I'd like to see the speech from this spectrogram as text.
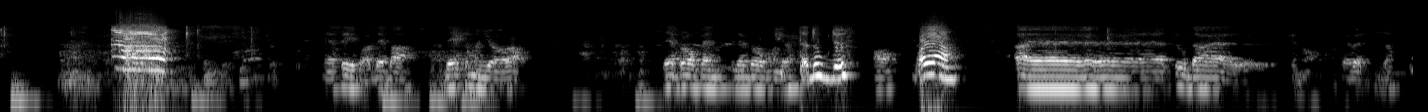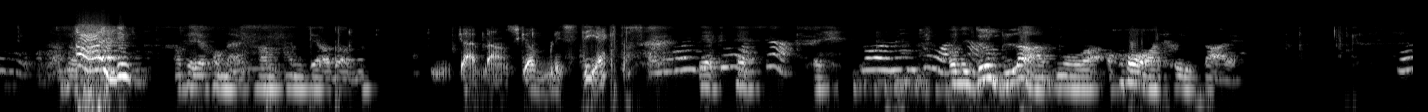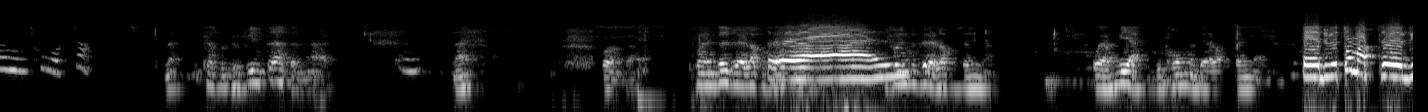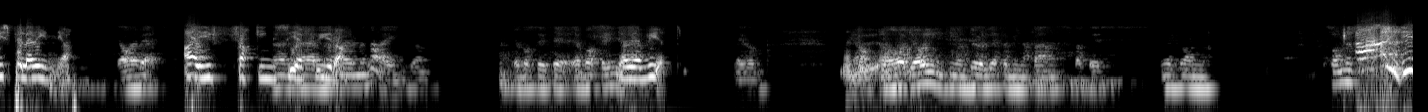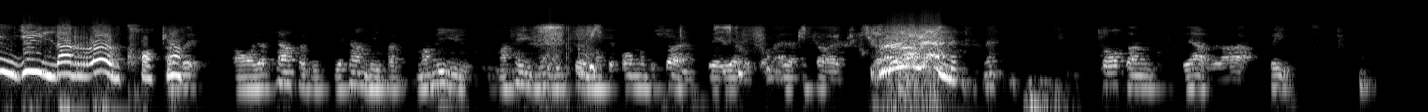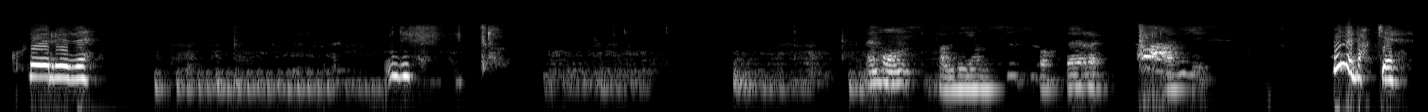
Ah! Men jag säger bara, det är bara, det kan man göra. Det är bra vän, det är bra om man gör. Där dog du. Ja. Var är han? Eh, jag tror det är, jag vet inte. Alltså. Okej, jag kommer. Han, han är så jävla död nu. Jävlar, han ska bli stekt alltså. Eh, Var är min tårta? Och det dubbla små harskitar. Var är min tårta? Men Kasper, du får inte äta den här. Nej. Får inte. Du får inte drälla på sängen. Du får inte drälla på sängen. Och jag vet att du kommer drälla på sängen. eh, du vet om att eh, vi spelar in ja? Ja, jag vet. Aj, fucking Men, men, C4. men, men där egentligen. Jag bara säger till, jag bara säger Ja, jag vet. liksom. Men Ja, du, jag, jag har ingenting att dölja för mina fans faktiskt. Liksom, som en Aj, din gilla rövkaka! Alltså, ja, jag kan faktiskt, jag kan bli faktiskt, man blir ju, man kan ju bli lite om- de förstör ens grejer liksom, eller förstör, Röven! men satans jävla skit. Men det... Men Hans Halléns dotter, Ashley, Hon är vacker.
